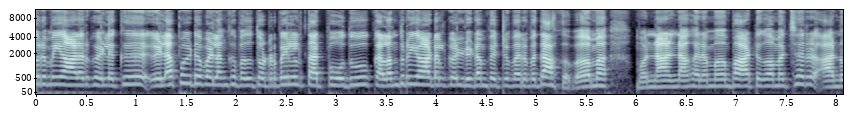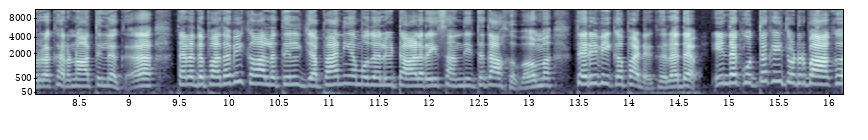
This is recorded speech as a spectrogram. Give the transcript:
உரிமையாளர்களுக்கு இழப்பீடு வழங்குவது தொடர்பில் தற்போது கலந்துரையாடல்கள் இடம்பெற்று வருவதாகவும் முன்னாள் நகர மேம்பாட்டு அமைச்சர் அனுர கருணாதிலக தனது பதவி காலத்தில் ஜப்பானிய முதலீட்டாளரை சந்தித்ததாகவும் தெரிவிக்கப்படுகிறது. இந்த குத்தகை தொடர்பாக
